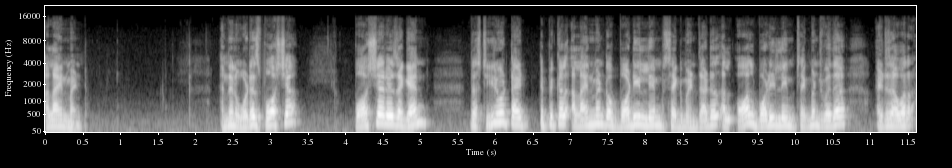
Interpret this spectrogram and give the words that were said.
alignment. And then what is posture? Posture is again the stereotypical alignment of body limb segment. That is all body limb segments whether it is our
